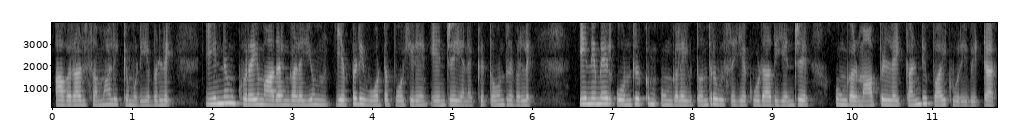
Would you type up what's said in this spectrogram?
அவரால் சமாளிக்க முடியவில்லை. இன்னும் குறை மாதங்களையும் எப்படி ஓட்டப் போகிறேன் என்று எனக்கு தோன்றவில்லை. இனிமேல் ஒன்றுக்கும் உங்களை தொந்தரவு செய்யக்கூடாது என்று உங்கள் மாப்பிள்ளை கண்டிப்பாய் கூறிவிட்டார்.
